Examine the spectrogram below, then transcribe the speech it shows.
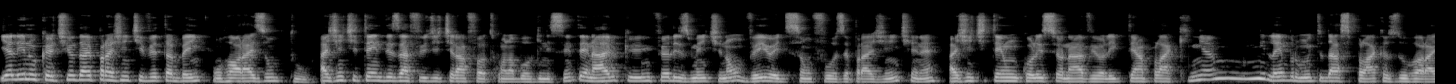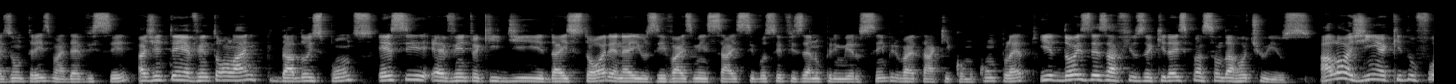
E ali no cantinho dá pra gente ver também o Horizon Tour. A gente tem desafio de tirar foto com a Lamborghini Centenário, que infelizmente não veio a edição Forza pra gente, né? A gente tem um colecionável ali que tem a plaquinha, não me lembro muito das placas do Horizon 3, mas deve ser. A gente tem evento online, que dá dois pontos. Esse evento aqui de, da história, né, e os rivais mensais, se você fizer no primeiro, sempre vai estar tá aqui como completo. E dois desafios aqui da expansão da Hot Wheels. A lojinha aqui do Forza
